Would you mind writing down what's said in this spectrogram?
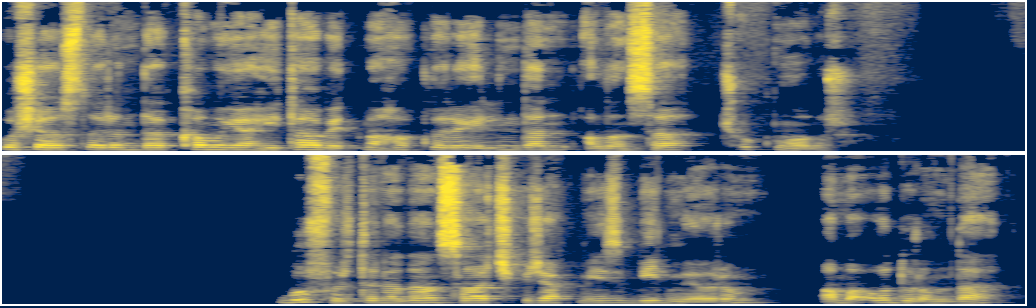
bu şahısların da kamuya hitap etme hakları elinden alınsa çok mu olur? Bu fırtınadan sağ çıkacak mıyız bilmiyorum ama o durumda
